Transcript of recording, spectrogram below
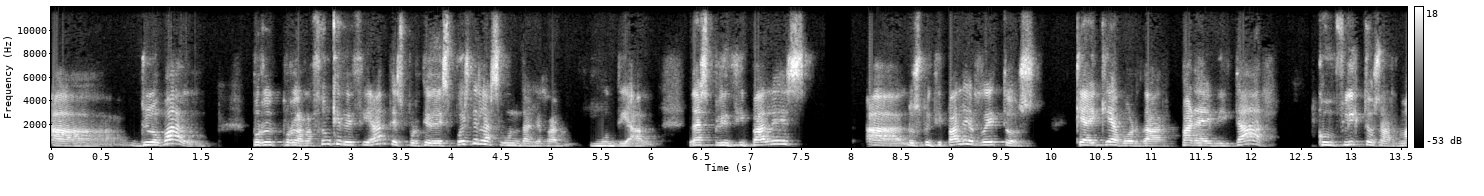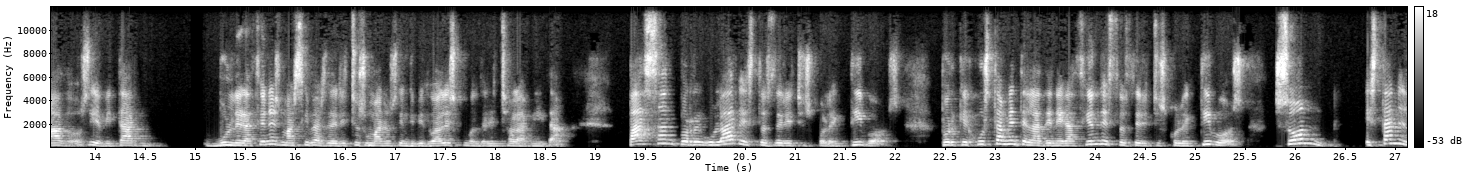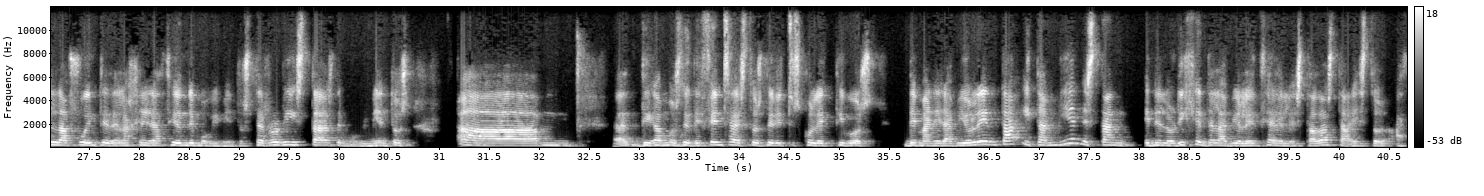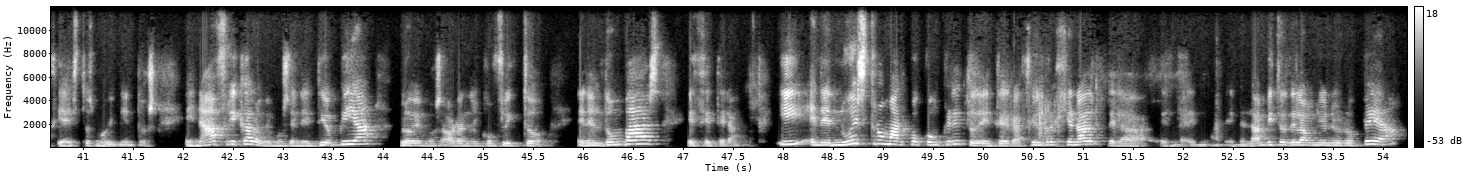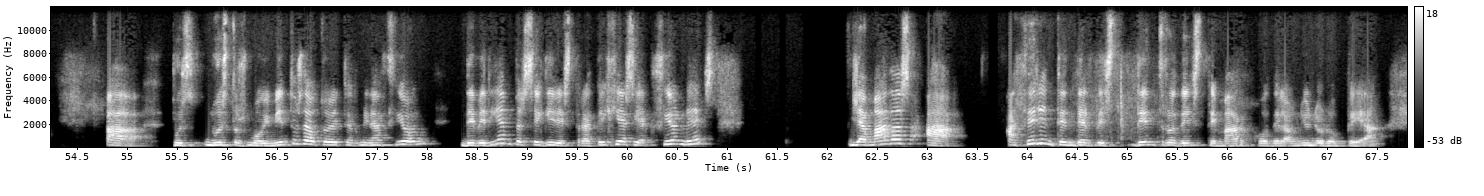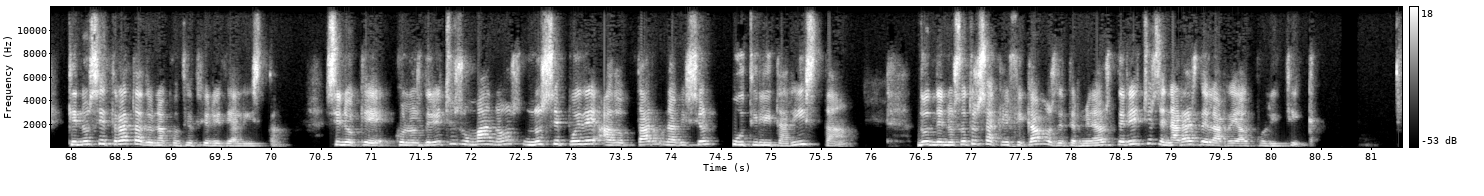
ah, global, por, la razón que decía antes, porque después de la Segunda Guerra Mundial, ah, los principales retos que hay que abordar para evitar conflictos armados y evitar vulneraciones masivas de derechos humanos individuales como el derecho a la vida, pasan por regular estos derechos colectivos, porque justamente la denegación de estos derechos colectivos son, están en la fuente de la generación de movimientos terroristas, de movimientos digamos, de defensa de estos derechos colectivos de manera violenta y también están en el origen de la violencia del Estado hasta esto, hacia estos movimientos. En África, lo vemos en Etiopía, lo vemos ahora en el conflicto en el Donbass, etc. Y en el nuestro marco concreto de integración regional en, el ámbito de la Unión Europea, pues nuestros movimientos de autodeterminación deberían perseguir estrategias y acciones llamadas a hacer entender dentro de este marco de la Unión Europea que no se trata de una concepción idealista, sino que con los derechos humanos no se puede adoptar una visión utilitarista donde nosotros sacrificamos determinados derechos en aras de la realpolitik.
